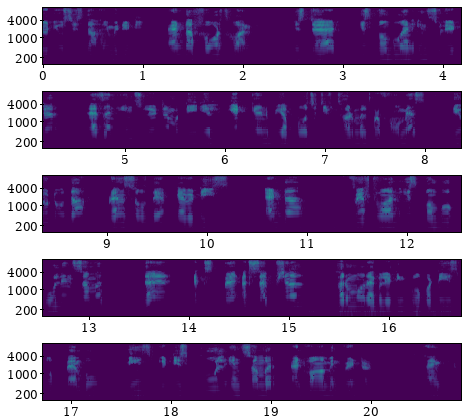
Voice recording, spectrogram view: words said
reduces the humidity. And the fourth one is that is bamboo an insulator? As an insulator material, it can be a positive thermal performance due to the presence of their cavities. And the fifth one is bamboo cool in summer. The exceptional thermoregulating properties of bamboo means it is cool in summer and warm in winter. Thank you.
